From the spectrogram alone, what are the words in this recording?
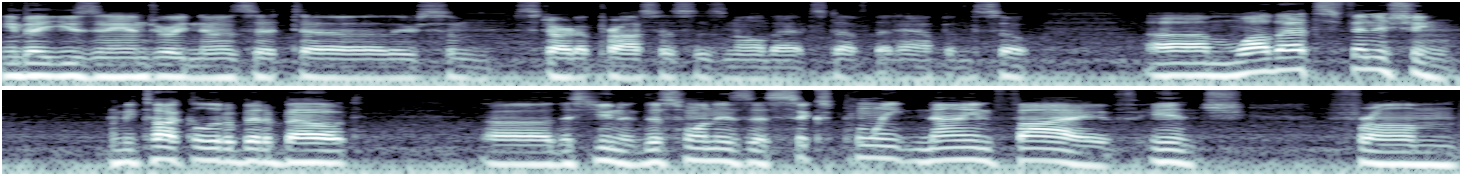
anybody using Android knows that uh, there's some startup processes and all that stuff that happens. So um, while that's finishing, let me talk a little bit about uh, this unit. This one is a 6.95 inch from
